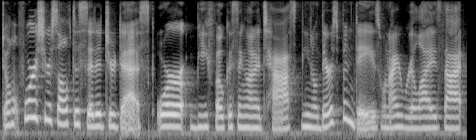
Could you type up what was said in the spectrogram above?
don't force yourself to sit at your desk or be focusing on a task. You know, there's been days when I realized that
